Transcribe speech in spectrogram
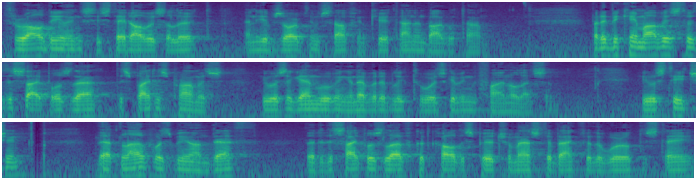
Through all dealings, he stayed always alert, and he absorbed himself in Kirtan and Bhagavatam. But it became obvious to his disciples that, despite his promise, he was again moving inevitably towards giving the final lesson. He was teaching that love was beyond death, that a disciple's love could call the spiritual master back to the world to stay,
